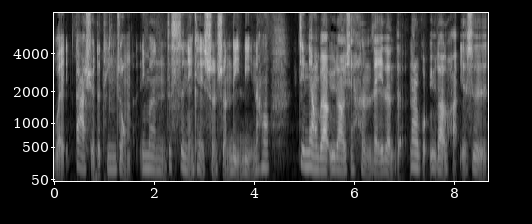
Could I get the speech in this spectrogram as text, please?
位大学的听众们，你们这四年可以顺顺利利，然后尽量不要遇到一些很雷人的。那如果遇到的话，也是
